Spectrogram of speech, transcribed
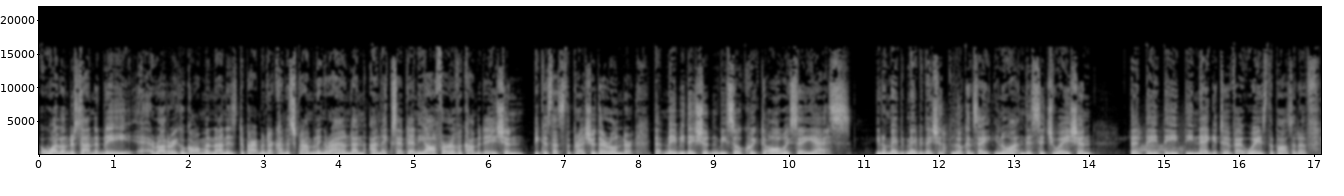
while understandably uh, Roderic O'Gorman and his department are kind of scrambling around and, and accept any offer of accommodation because that's the pressure they're under, that maybe they shouldn't be so quick to always say yes. You know, maybe maybe they should look and say, you know what, in this situation, that the, the, the negative outweighs the positive?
